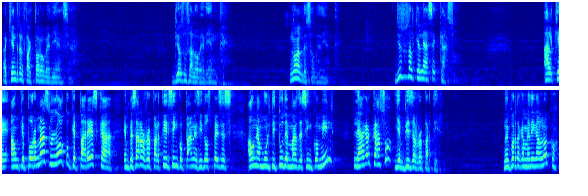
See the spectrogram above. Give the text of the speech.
Aquí entra el factor obediencia. Dios usa al obediente, no al desobediente. Dios usa al que le hace caso. Al que, aunque por más loco que parezca empezar a repartir cinco panes y dos peces a una multitud de más de cinco mil, le haga caso y empieza a repartir. No importa que me digan loco,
